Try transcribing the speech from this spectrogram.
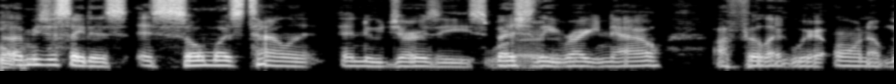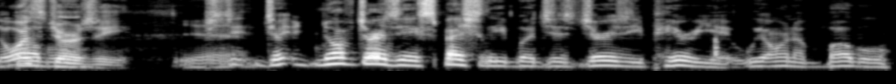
Let me just say this: it's so much talent in New Jersey, especially Word. right now. I feel like we're on a North bubble. Jersey. Yeah, J- J- North Jersey, especially, but just Jersey, period. We're on a bubble,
